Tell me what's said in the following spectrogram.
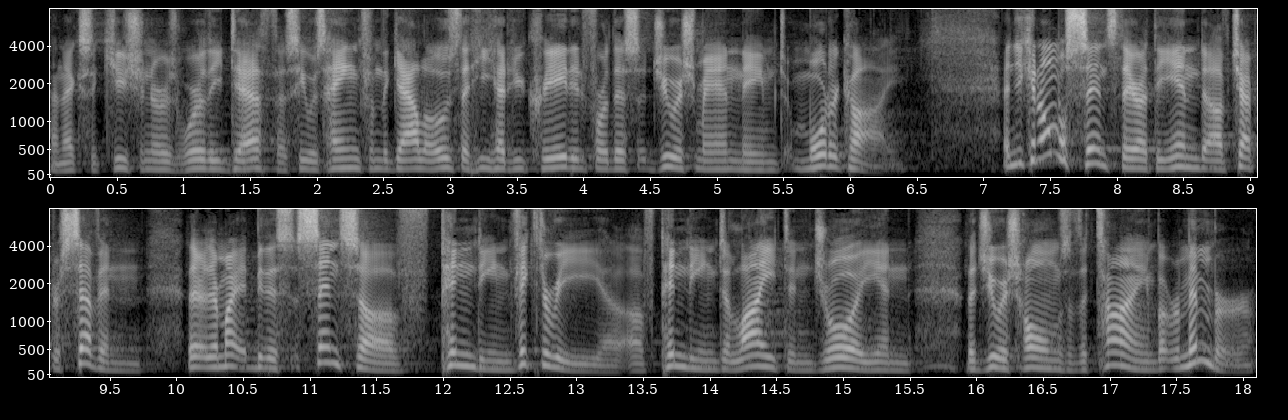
an executioner's worthy death as he was hanged from the gallows that he had created for this Jewish man named Mordecai. And you can almost sense there at the end of chapter 7, there, there might be this sense of pending victory, uh, of pending delight and joy in the Jewish homes of the time. But remember,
